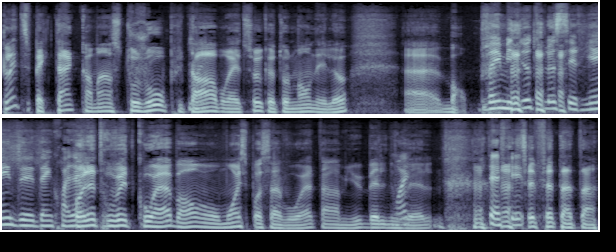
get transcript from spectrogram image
plein de spectacles commencent toujours plus tard pour être sûr que tout le monde est là. Euh, bon. 20 minutes, là, c'est rien d'incroyable. Fallait trouver de quoi. Bon, au moins, c'est pas sa voix. Tant mieux. Belle nouvelle. Tout à fait. c'est fait attendre.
